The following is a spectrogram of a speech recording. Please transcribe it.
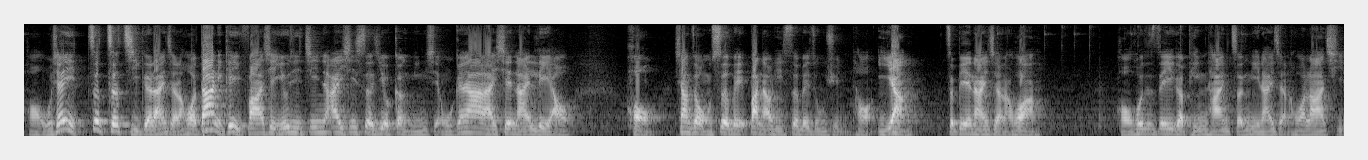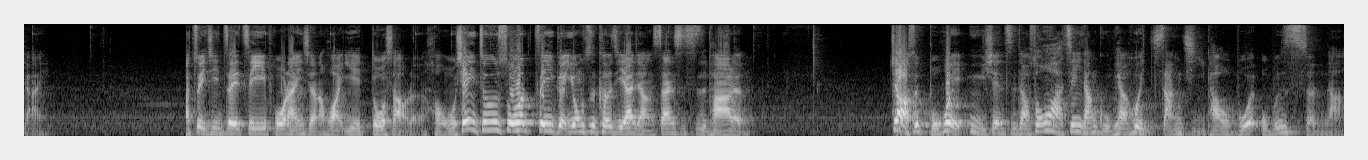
好，我相信这这几个来讲的话，当然你可以发现，尤其今天 IC 设计又更明显。我跟大家来先来聊，好，像这种设备半导体设备族群，好一样，这边来讲的话，好，或者这一个平台整理来讲的话，拉起来，啊，最近这这一波来讲的话，也多少了，好，我相信就是说这一个雍智科技来讲，三十四趴了，焦老师不会预先知道说，哇，这一档股票会涨几趴，我不会，我不是神啊，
